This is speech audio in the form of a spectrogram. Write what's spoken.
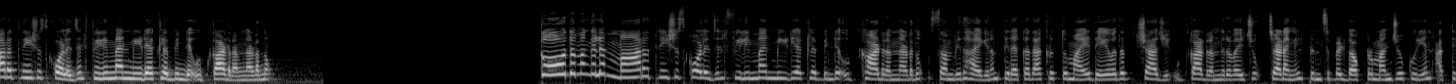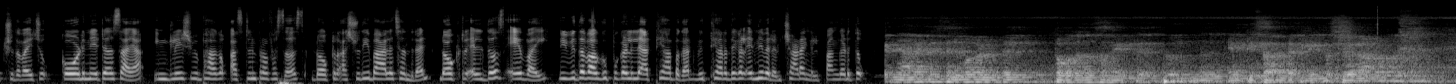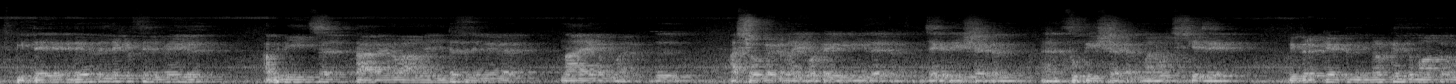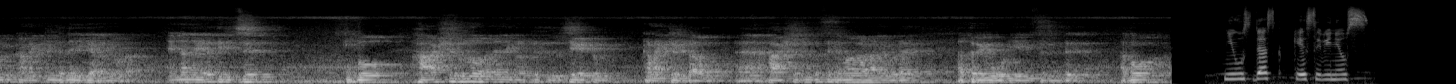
മാർ അഗ്നീഷ്യസ് കോളേജിൽ film and media ക്ലബിന്റെ ഉദ്ഘാടനം നടന്നു. കോതമംഗലം മാർ അത്നീഷ്യസ് കോളേജിൽ ഫിലിം ആൻഡ് മീഡിയ ക്ലബിന്റെ ഉദ്ഘാടനം നടന്നു. സംവിധായകനും തിരക്കഥാകൃത്തുമായ ദേവദത്ത് ഷാജി ഉദ്ഘാടനം നിർവഹിച്ചു. ചടങ്ങിൽ പ്രിൻസിപ്പൽ ഡോക്ടർ മഞ്ജു കുര്യൻ അധ്യക്ഷത വഹിച്ചു. കോർഡിനേറ്റേഴ്സായ ഇംഗ്ലീഷ് വിഭാഗം assistant professors doctor Aswathy Balachandran doctor Eldhos A Y വിവിധ വകുപ്പുകളിലെ അധ്യാപകർ വിദ്യാർത്ഥികൾ എന്നിവരും ചടങ്ങിൽ പങ്കെടുത്തു. സമയത്ത് സാറിന്റെ ഫിലിം ഇദ്ദേഹത്തിന്റെയൊക്കെ സിനിമയിൽ അഭിനയിച്ച താരങ്ങളാണ് എന്റെ സിനിമയിലെ നായകന്മാർ. ഇത് അശോക് ഏട്ടൻ ആയിക്കോട്ടെ വിനീതേട്ടൻ ജഗദീഷ് ഏട്ടൻ സുധീഷ് ഏട്ടൻ മനോജ് കെ ജെ ഇവരൊക്കെ ആയിട്ട് നിങ്ങൾക്ക് എന്തുമാത്രം ഒരു കണക്ട് ഉണ്ടെന്ന് എനിക്ക് അറിഞ്ഞൂടാ എന്നാൽ നേരെ തിരിച്ച് ഇപ്പോൾ ഹാഷർ എന്ന് പറഞ്ഞാൽ നിങ്ങൾക്ക് തീർച്ചയായിട്ടും കണക്ട് ഉണ്ടാവും. ഏഹ് സിനിമ കാണാൻ ഇവിടെ അത്രയും ഓഡിയൻസ് ഉണ്ട്. അപ്പോൾ news desk K C V news.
